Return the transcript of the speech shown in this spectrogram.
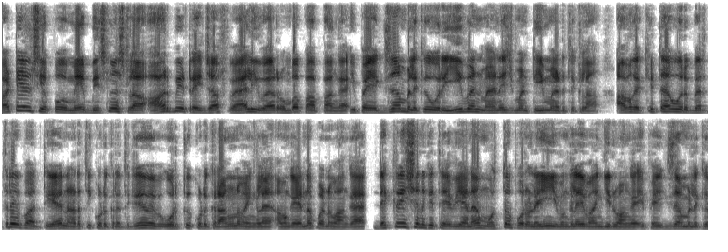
பட்டேல்ஸ் எப்பவுமே பிசினஸ்ல ஆர்பிட்ரேஜ் ஆஃப் வேல்யூவை ரொம்ப பார்ப்பாங்க. இப்போ எக்ஸாம்பிளுக்கு ஒரு ஈவென்ட் மேனேஜ்மெண்ட் டீம் எடுத்துக்கலாம். அவங்க கிட்ட ஒரு பர்த்டே பார்ட்டியை நடத்தி கொடுக்கறதுக்கு ஒர்க் கொடுக்குறாங்கன்னு வைங்களேன். அவங்க என்ன பண்ணுவாங்க. டெக்கரேஷனுக்கு தேவையான மொத்த பொருளையும் இவங்களே வாங்கிடுவாங்க இப்ப எக்ஸாம்பிளுக்கு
